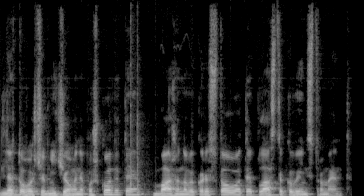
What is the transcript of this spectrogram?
Для того, щоб нічого не пошкодити, бажано використовувати пластиковий інструмент.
